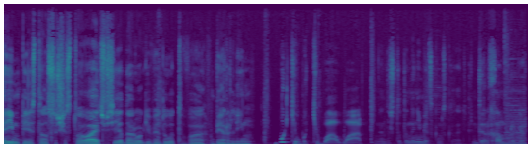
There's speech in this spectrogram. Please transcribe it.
Рим перестал существовать, все дороги ведут в Берлин. Надо что-то на немецком сказать. Der Hamburger.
